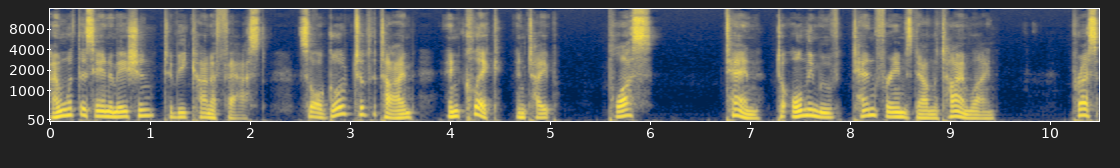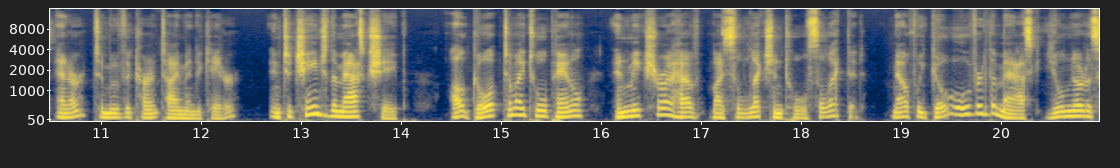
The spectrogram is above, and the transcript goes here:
I want this animation to be kind of fast, so I'll go to the time and click and type plus 10 to only move 10 frames down the timeline. Press enter to move the current time indicator, and to change the mask shape, I'll go up to my tool panel and make sure I have my selection tool selected. Now if we go over to the mask, you'll notice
